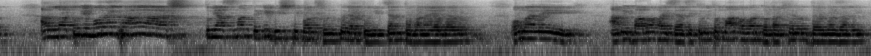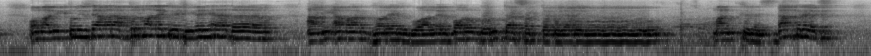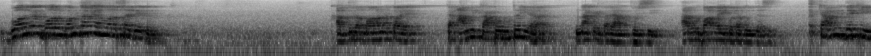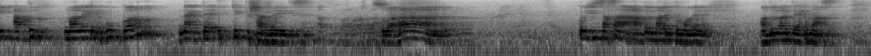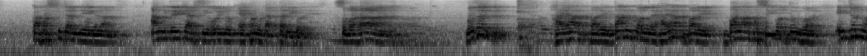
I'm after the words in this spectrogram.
আল্লাহ, তুমি মরা ঘাস, তুমি আসমান থেকে বৃষ্টি বর্ষণ করে তুমি জ্যান্ত বানাইয়া দাও। ও মালিক, আমি বাবা পাইছে আছি, তুমি তো মা বাবার কথা ফেরত দাও না জানি। ও মালিক, তুমি যদি আমার আব্দুল মালিক রে ফিরে দাও আমি আমার ঘরের গোয়ালের বড় গরুটা সটকা করে দেব। দান করে। গোয়ালের বড় গরুটা আমি আল্লাহ রাস্তায় দিয়ে দেব। আব্দুল্লাহ কয় আমি কাপড় উঠাইয়া নাকের তারে হাত ধরছি, আর ওর বাবা এই কথা কইতেছে। আমি দেখি আব্দুল মালিকের বুক গরম, নাক দিয়ে একটু একটু শ্বাস বাইরে সুবহান। কই চাচা, আব্দুল মালিক তো মরে নাই। আব্দুল মালিক তো এখনও আছে। কা হসপিটাল নিয়ে গেলাম। আমি দেখে আসছি ওই লোক এখনও ডাক্তারি করে। বুঝলেন? হায়াত বাড়ে, দান করলে হায়াত বাড়ে, বালা মুসিবত দূর হয়। এই জন্য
